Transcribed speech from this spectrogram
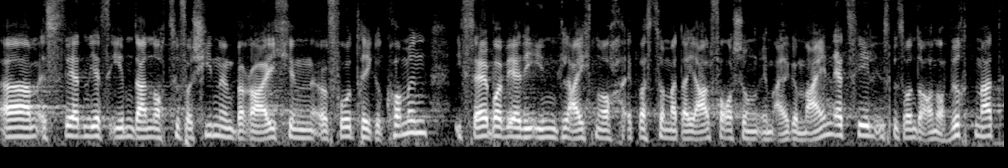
Ähm, es werden jetzt eben dann noch zu verschiedenen Bereichen äh, Vorträge kommen. Ich selber werde Ihnen gleich noch etwas zur Materialforschung im Allgemeinen erzählen, insbesondere auch noch Wirtmat.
